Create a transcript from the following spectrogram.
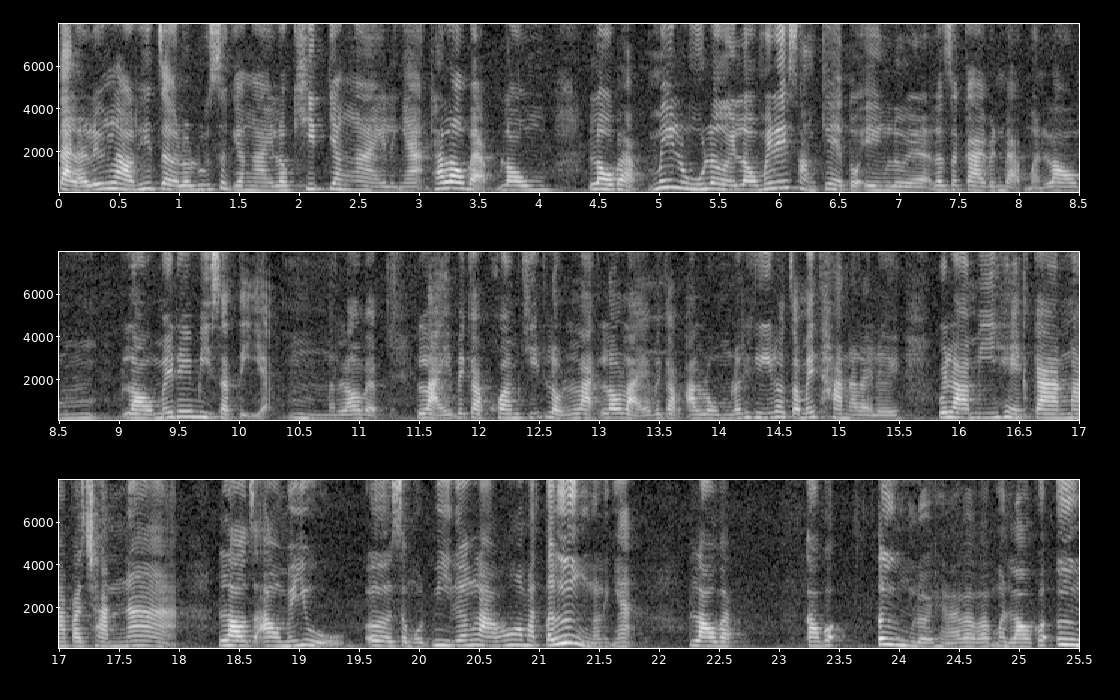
แต่ละเรื่องราวที่เจอเรารู้สึกยังไง เราคิดยังไงอะไรเงี้ยถ้าเราแบบเราเราแบบไม่รู้เลย เราไม่ได้สังเกตตัวเองเลย เราจะกลายเป็นแบบเหมือนเราเราไม่ได้มีสติอะอืมเหมือนเราแบบไหลไปกับความคิดเราไหลเราไหลไปกับอารมณ์ แล้วทีนี้เราจะไม่ทันอะไรเลย เวลามีเหตุการณ์มาประชันหน้า เราจะเอาไม่อยู่ เออ สมมติมีเรื่องราวเข้ามาตึ้งอะไรเงี้ย เราแบบเราก็ตึ้งเลยเห็นไหมแบบว่าเหมือนเราก็อึ้ง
